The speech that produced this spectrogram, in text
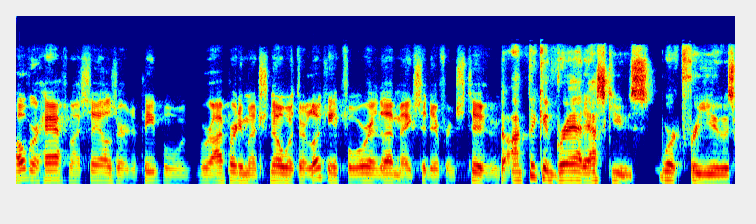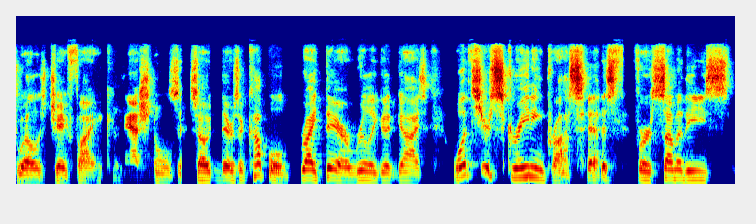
over half my sales are to people where I pretty much know what they're looking for, and that makes a difference too. I'm thinking Brad Askew's worked for you as well as Jay Fike, Nationals. So there's a couple right there, really good guys. What's your screening process for some of these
